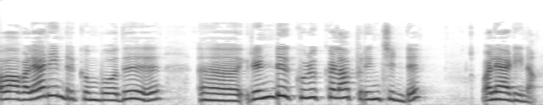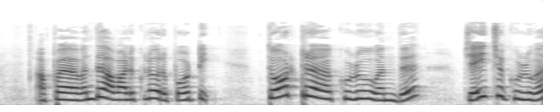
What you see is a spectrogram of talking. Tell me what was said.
அவள் விளையாடின்னு இருக்கும்போது ரெண்டு குழுக்களாக பிரிஞ்சுண்டு விளையாடினான் அப்போ வந்து அவளுக்குள்ளே ஒரு போட்டி. தோற்ற குழு வந்து ஜெயிச்ச குழுவை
